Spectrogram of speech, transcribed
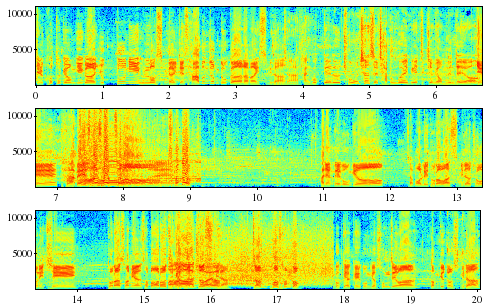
1쿼터 경기가 6분이 흘렀습니다. 이제 4분 정도가 남아 있습니다. 자, 단국대도 좋은 찬스를 잡은 거에 비해 득점이 없는데요. 예, 답에서 아, 석점 네. 성공. 한양대 공격. 자 멀리 돌아왔습니다. 좋은 위치. 돌아서면서 멀어지며 아, 던졌습니다. 점퍼 성공. 한국대학교의 공격 송재환 넘겨줬습니다.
